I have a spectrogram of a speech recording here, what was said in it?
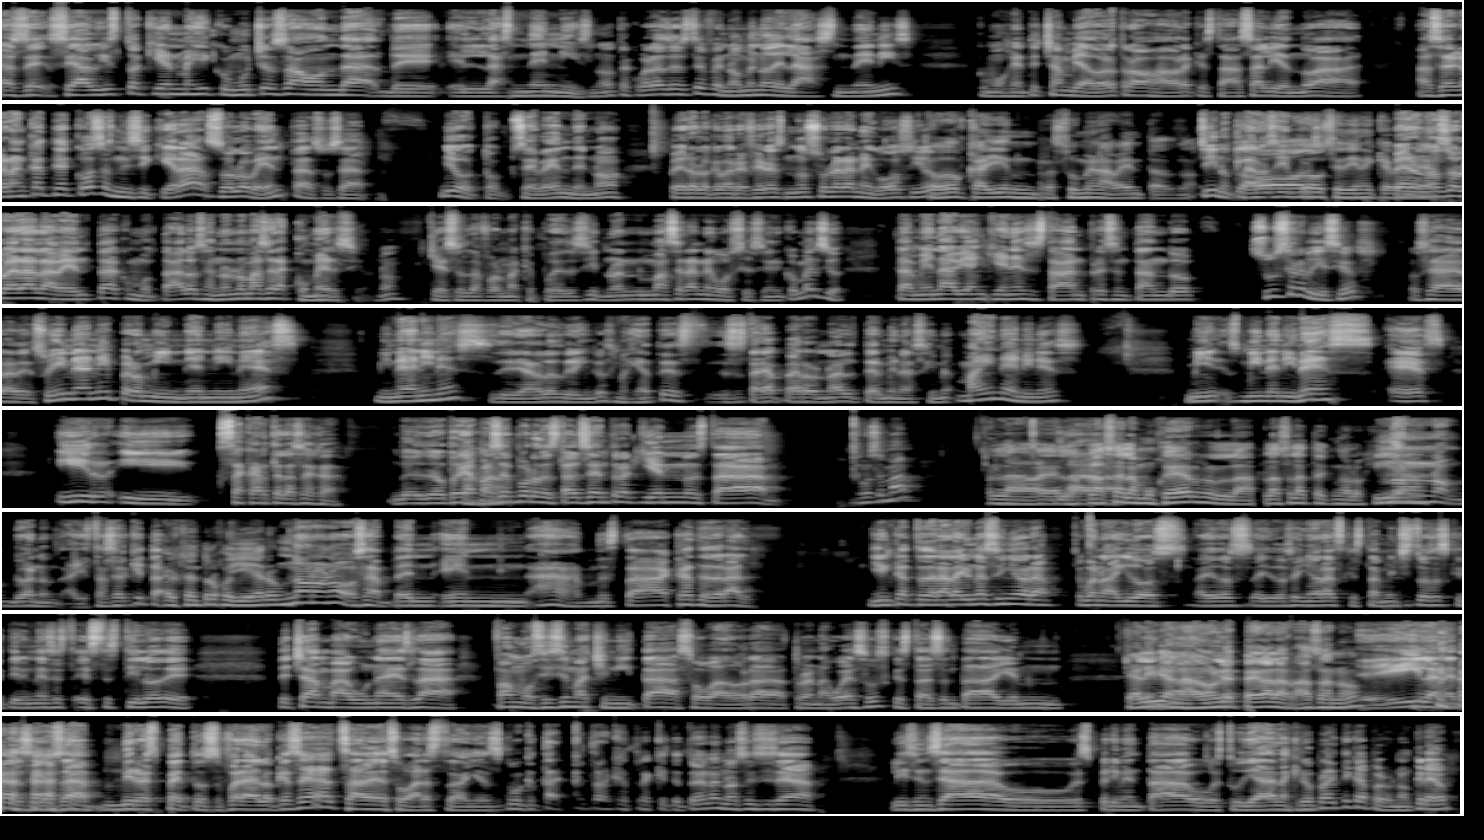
se, se, ha visto aquí en México mucho esa onda de las nenis, ¿no? ¿Te acuerdas de este fenómeno de las nenis? Como gente chambeadora, trabajadora que estaba saliendo a hacer gran cantidad de cosas, ni siquiera solo ventas, o sea, digo, se vende, ¿no? Pero lo que me refiero es, no solo era negocio. Todo cae en resumen a ventas, ¿no? Sí, no, claro, sí. Todo pues, se tiene que vender. Pero no solo era la venta como tal, o sea, no nomás era comercio, ¿no? Que esa es la forma que puedes decir, no nomás era negociación y comercio. También habían quienes estaban presentando sus servicios, o sea, era de, soy neni, pero mi nenines, mi nenines, dirían los gringos, imagínate, eso estaría perro, ¿no? El término así, my nenines, mi, mi nenines es ir y sacarte la ceja. Desde otro día pasé por donde está el centro aquí en donde está. ¿Cómo se llama? La, la, Plaza de la Mujer, la Plaza de la Tecnología. No, no, no. Bueno, ahí está cerquita. El centro joyero. No, no, no. O sea, en. en ah, donde está Catedral. Y en Catedral hay una señora. Bueno, hay dos. Hay dos, hay dos señoras que están bien chistosas que tienen este, este estilo de, de chamba. Una es la famosísima chinita sobadora truenahuesos que está sentada ahí en Qué alivianadón le pega a la raza, ¿no? Sí, la neta, sí. O sea, mi respeto. Fuera de lo que sea, sabe sobar esta doña. Es como que traca, traca, traca, te truena. No sé si sea licenciada o experimentada o estudiada en la quiropráctica, pero no creo.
